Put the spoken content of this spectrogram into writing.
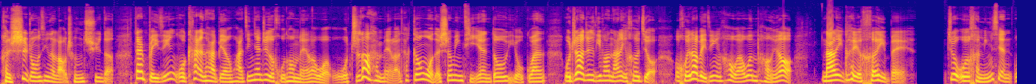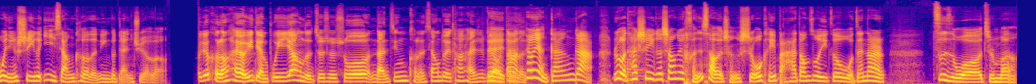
很市中心的老城区的，但是北京我看着它变化，今天这个胡同没了，我我知道它没了，它跟我的生命体验都有关。我知道这个地方哪里喝酒，我回到北京以后，我要问朋友哪里可以喝一杯，就我很明显我已经是一个异乡客的那个感觉了。我觉得可能还有一点不一样的，就是说南京可能相对它还是比较，大的它有点尴尬。如果它是一个相对很小的城市，我可以把它当做一个我在那儿自我什么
